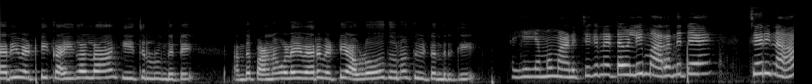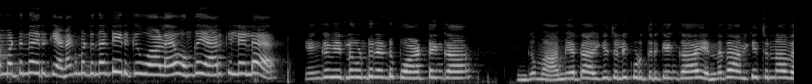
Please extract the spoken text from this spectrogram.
ஏறி வெட்டி கைகால்லாம் கீச்சல் விழுந்துட்டு அந்த பனை ஓலையை வேற வெட்டி அவ்வளோ தூரம் தூக்கிட்டு வந்திருக்கு. ஐயம்மா மன்னிச்சுக்க நெட்டவள்ளி மறந்துட்டேன். சரி நான் மட்டும்தான் இருக்கு எனக்கு மட்டும்தான் இருக்கு ஓலை. உங்க யாருக்கு இல்லைல்ல? எங்க வீட்டில் கொண்டு ரெண்டு போட்டேங்க்கா எங்க மாமியார்ட்ட அவிக்க சொல்லி கொடுத்துருக்கேங்க்கா என்னதான் அவிக்க சொன்னாவ?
